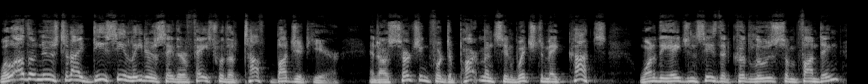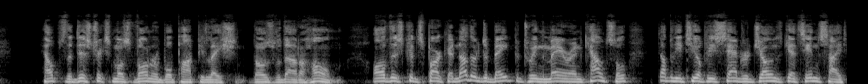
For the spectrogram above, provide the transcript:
Well, other news tonight, DC leaders say they're faced with a tough budget year and are searching for departments in which to make cuts. One of the agencies that could lose some funding helps the district's most vulnerable population, those without a home. All this could spark another debate between the mayor and council. WTOP's Sandra Jones gets insight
